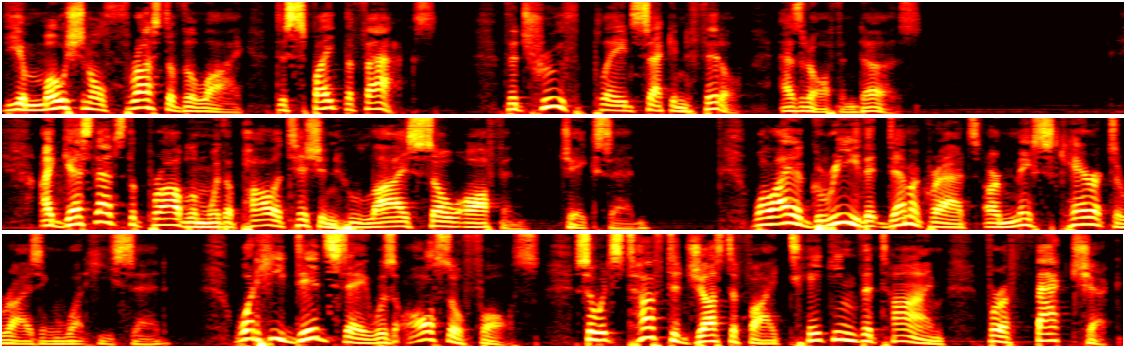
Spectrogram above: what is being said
the emotional thrust of the lie despite the facts. The truth played second fiddle, as it often does. I guess that's the problem with a politician who lies so often, Jake said. While I agree that Democrats are mischaracterizing what he said, what he did say was also false. So it's tough to justify taking the time for a fact check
